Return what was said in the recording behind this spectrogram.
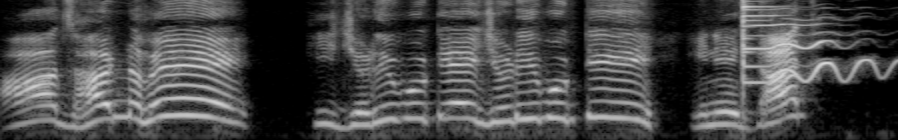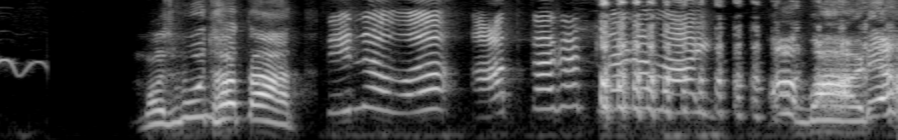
हा झाड नव्हे ही जडीबुटी आहे जडीबुटी. हिने दात मजबूत होतात. ती नव आत का घातलं का नाही? आ, भाड्या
